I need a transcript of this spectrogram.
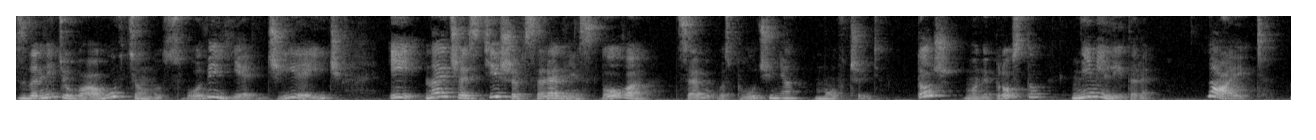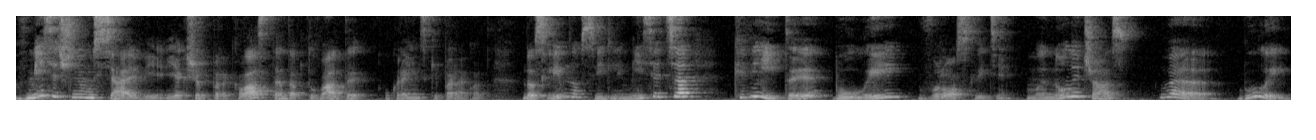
Зверніть увагу, в цьому слові є GH, і найчастіше всередині слова це буквосполучення мовчить. Тож вони просто німі літери. Light. В місячному сяйві, якщо перекласти, адаптувати український переклад. Дослівно в світлі місяця квіти були в розквіті. Минулий час were – були.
